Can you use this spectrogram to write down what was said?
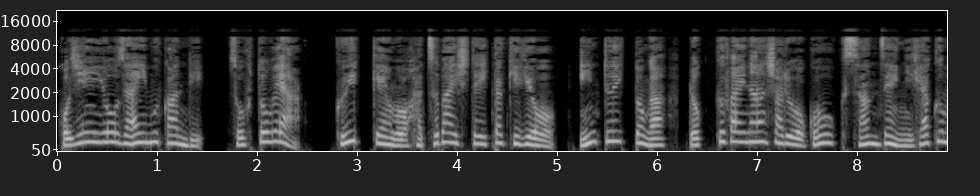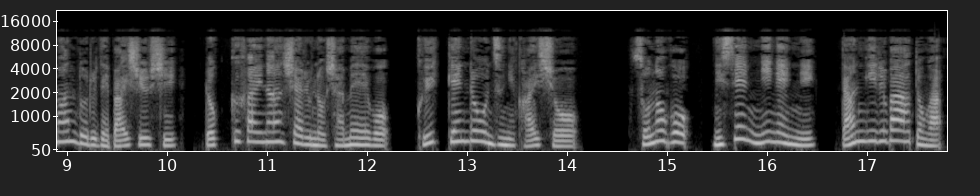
個人用財務管理、ソフトウェア、クイッケンを発売していた企業、イントゥイットがロックファイナンシャルを5億3200万ドルで買収し、ロックファイナンシャルの社名をクイッケンローンズに改称。その後、2002年にダン・ギルバートが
